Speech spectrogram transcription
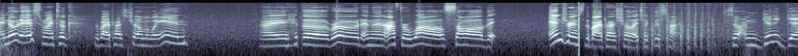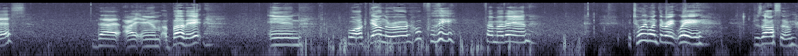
I noticed when I took the bypass trail on the way in, I hit the road and then after a while saw the entrance to the bypass trail I took this time. So I'm gonna guess that I am above it and walk down the road, hopefully find my van. I totally went the right way, which is awesome.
